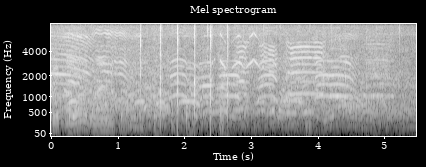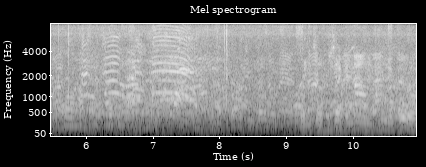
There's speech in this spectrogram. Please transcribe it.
The 50-yard line. Brings up second down and 24.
